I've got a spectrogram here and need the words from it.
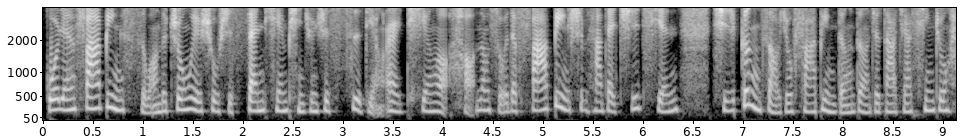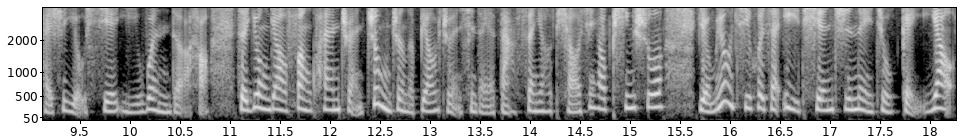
国人发病死亡的中位数是三天，平均是四点二天哦。好，那么所谓的发病是不是他在之前其实更早就发病等等？这大家心中还是有些疑问的。好，在用药放宽转重症的标准，现在也打算要调，现在要拼说。有没有机会在一天之内就给药？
